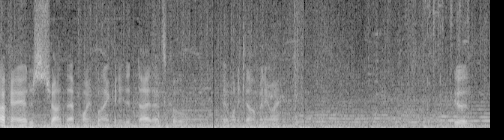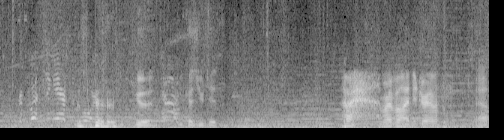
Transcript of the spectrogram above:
Okay, I just shot that point blank and he didn't die. That's cool. Didn't want to kill him anyway. Good. Requesting air support. Good, because you didn't. Alright, I'm right behind you, Draven. Yeah.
